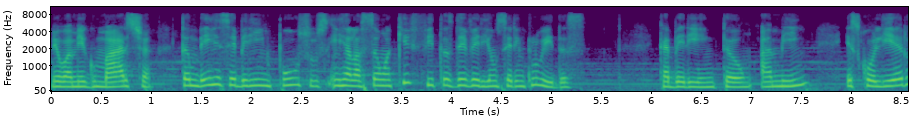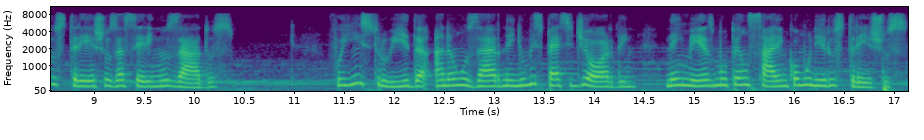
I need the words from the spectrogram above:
Meu amigo Márcia também receberia impulsos em relação a que fitas deveriam ser incluídas. Caberia então a mim escolher os trechos a serem usados. Fui instruída a não usar nenhuma espécie de ordem, nem mesmo pensar em como unir os trechos.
